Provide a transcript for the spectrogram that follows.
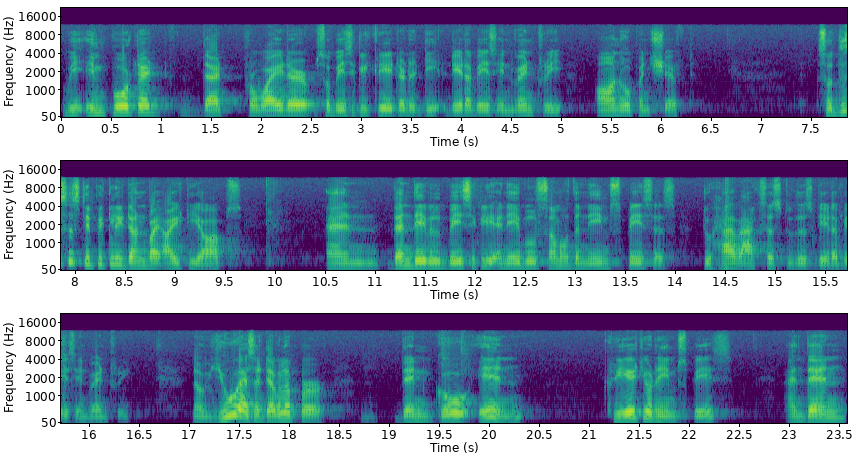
we imported that provider, so basically created a database inventory on OpenShift. So this is typically done by IT ops, and then they will basically enable some of the namespaces to have access to this database inventory. Now you as a developer then go in, create your namespace, and then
